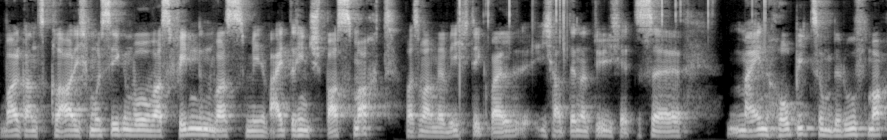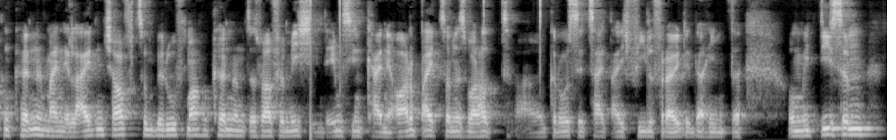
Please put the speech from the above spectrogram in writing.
war ganz klar, ich muss irgendwo was finden, was mir weiterhin Spaß macht. Was war mir wichtig, weil ich hatte natürlich jetzt äh, mein Hobby zum Beruf machen können, meine Leidenschaft zum Beruf machen können. Und das war für mich in dem Sinn keine Arbeit, sondern es war halt eine äh, große Zeit eigentlich viel Freude dahinter. Und mit diesem,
